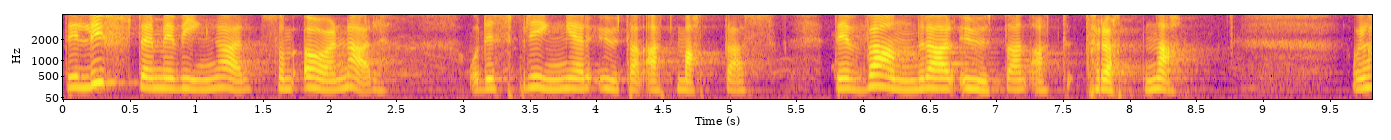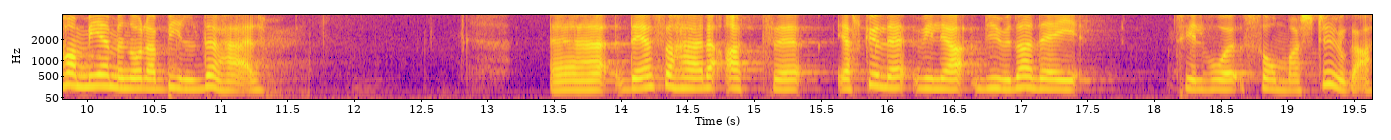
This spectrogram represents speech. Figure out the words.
De lyfter med vingar som örnar och de springer utan att mattas. De vandrar utan att tröttna. Och jag har med mig några bilder här. Eh, det är så här att eh, jag skulle vilja bjuda dig till vår sommarstuga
